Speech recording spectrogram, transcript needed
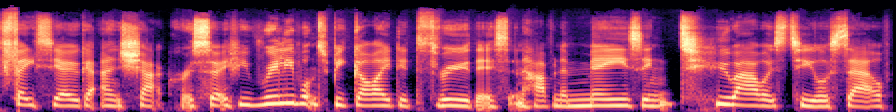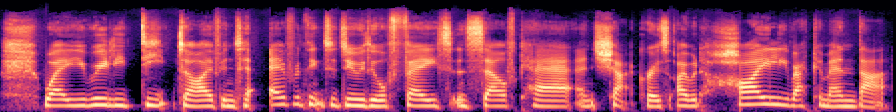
face yoga and chakras. So if you really want to be guided through this and have an amazing two hours to yourself where you really deep dive into everything to do with your face and self self care and chakras, I would highly recommend that.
